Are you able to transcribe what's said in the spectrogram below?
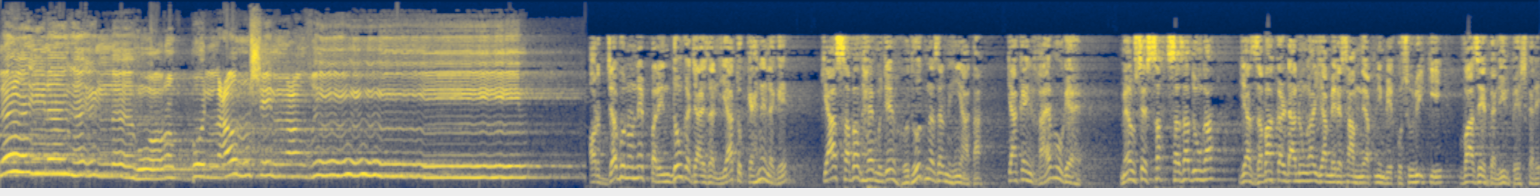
لا إله إلا هو رب العرش العظيم. اور جب انہوں نے پرندوں کا جائزہ لیا تو کہنے لگے، کیا سبب ہے مجھے حدود نظر نہیں آتا؟ کیا کہیں غائب ہو گیا ہے؟ میں اسے سخت سزا دوں گا یا ذبح کر ڈالوں گا یا میرے سامنے اپنی بے قصوری کی واضح دلیل پیش کرے؟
